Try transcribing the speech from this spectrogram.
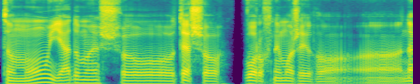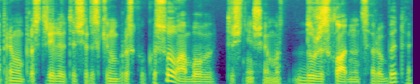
Тому я думаю, що те, що ворог не може його е, напряму прострілювати через Кінбурзьку косу, або точніше, йому дуже складно це робити,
